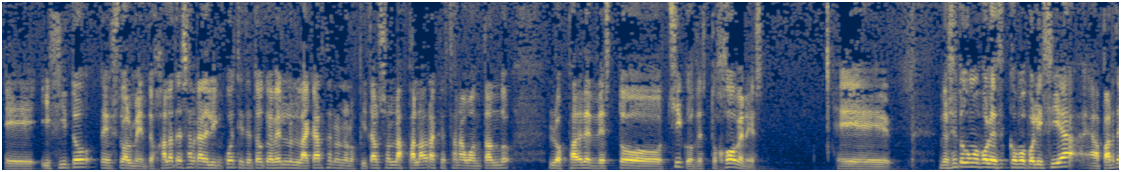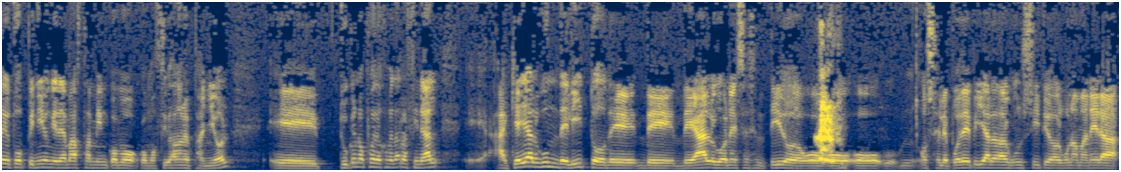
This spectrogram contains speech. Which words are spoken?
eh, y cito textualmente, ojalá te salga delincuente y te toque verlo en la cárcel o en el hospital, son las palabras que están aguantando los padres de estos chicos, de estos jóvenes. Eh, no sé tú como, como, policía, aparte de tu opinión y demás también como, como ciudadano español, eh, ¿tú qué nos puedes comentar al final? ¿Aquí hay algún delito de, algo en ese sentido o, se le puede pillar de algún sitio de alguna manera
